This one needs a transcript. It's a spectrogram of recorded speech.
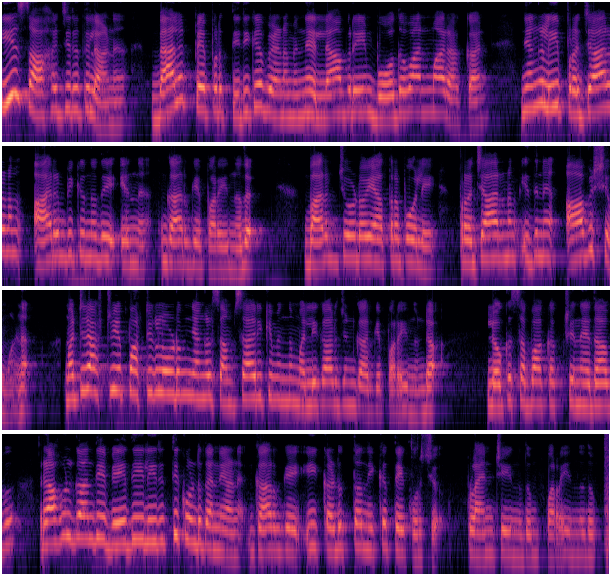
ഈ സാഹചര്യത്തിലാണ് ബാലറ്റ് പേപ്പർ തിരികെ വേണമെന്ന് എല്ലാവരെയും ബോധവാന്മാരാക്കാൻ ഞങ്ങൾ ഈ പ്രചാരണം ആരംഭിക്കുന്നത് എന്ന് ഗാർഗെ പറയുന്നത്. ഭാരത് ജോഡോ യാത്ര പോലെ പ്രചാരണം ഇതിന് ആവശ്യമാണ്. മറ്റു രാഷ്ട്രീയ പാർട്ടികളോടും ഞങ്ങൾ സംസാരിക്കുമെന്നും മല്ലികാർജുൻ ഖാർഗെ പറയുന്നുണ്ട്. ലോക്സഭാ കക്ഷി നേതാവ് രാഹുൽ ഗാന്ധിയെ വേദിയിൽ ഇരുത്തിക്കൊണ്ട് തന്നെയാണ് ഖാർഗെ ഈ കടുത്ത നീക്കത്തെക്കുറിച്ച് പ്ലാൻ ചെയ്യുന്നതും പറയുന്നതും.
